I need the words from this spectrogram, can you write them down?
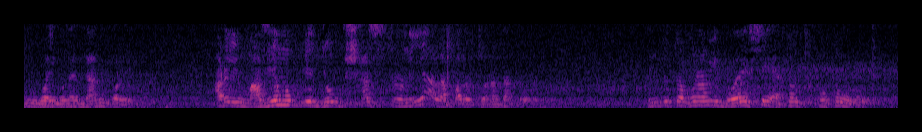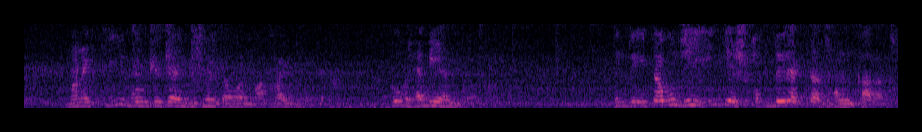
গুরু ভাই বোনের গান করে। আর এই মাঝে মধ্যে যোগ শাস্ত্র নিয়ে আলাপ আলোচনাটা করে। কিন্তু তখন আমি বয়সে এত ছোট মানে কি বলতে চাই বিষয়টা আমার মাথায় ঢোকে না। খুব হ্যাভি হ্যাভি কিন্তু এটা বুঝি যে শব্দের একটা ঝংকার আছে।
